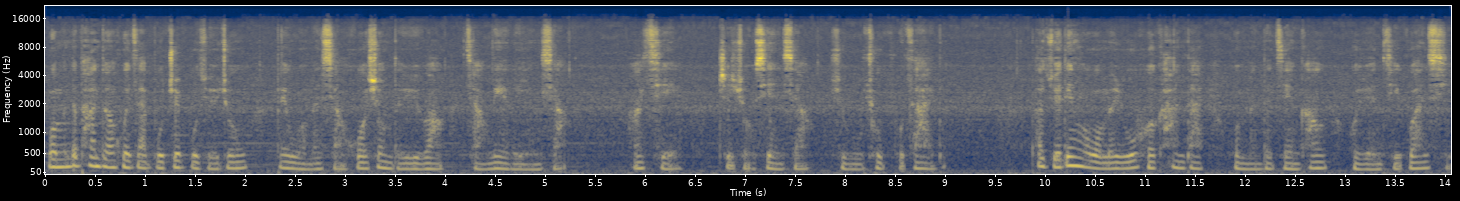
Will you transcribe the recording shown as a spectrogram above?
我们的判断会在不知不觉中被我们想获胜的欲望强烈的影响，而且这种现象是无处不在的。它决定了我们如何看待我们的健康和人际关系，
